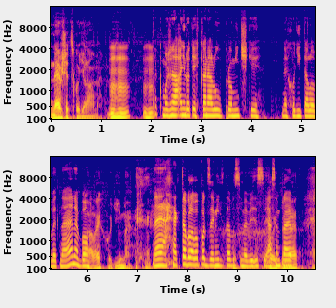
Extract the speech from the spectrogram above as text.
ne všecko děláme. Mhm. Mhm. Tak možná ani do těch kanálů pro míčky nechodíte lovit, ne? Nebo Ale chodíme. ne, jak to bylo o podzemí, to jsme viděli. Já jsem právě a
